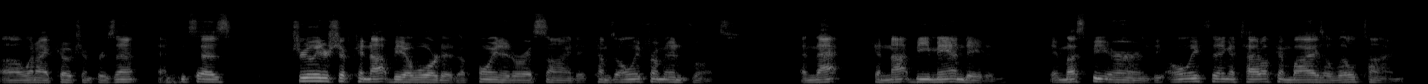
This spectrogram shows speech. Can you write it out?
uh, when I coach and present. And he says, True leadership cannot be awarded, appointed, or assigned. It comes only from influence. And that cannot be mandated. It must be earned. The only thing a title can buy is a little time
